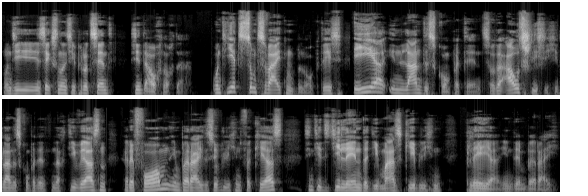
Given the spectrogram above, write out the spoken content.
Und die 96 Prozent sind auch noch da. Und jetzt zum zweiten Block. Der ist eher in Landeskompetenz oder ausschließlich in Landeskompetenz. Nach diversen Reformen im Bereich des öffentlichen Verkehrs sind jetzt die Länder die maßgeblichen Player in dem Bereich.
